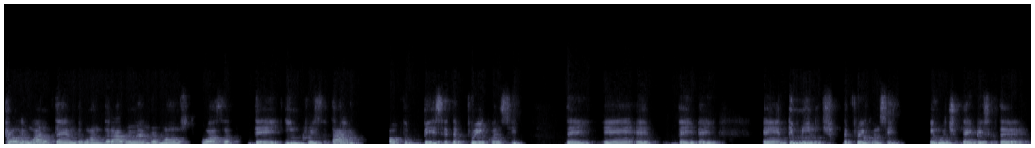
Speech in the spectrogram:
probably one of them, the one that I remember most, was that they increased the time of the visit, the frequency. They uh, they they uh, diminish the frequency in which they visit the,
